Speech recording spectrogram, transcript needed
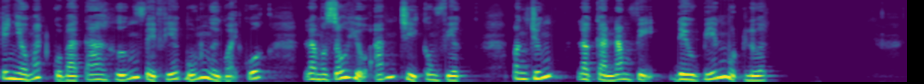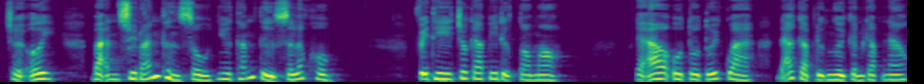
cái nhiều mắt của bà ta hướng về phía bốn người ngoại quốc là một dấu hiệu ám chỉ công việc, bằng chứng là cả năm vị đều biến một lượt. Trời ơi, bạn suy đoán thần sầu như thám tử Sherlock Holmes. Vậy thì cho Gabi được tò mò. Gã ô tô tối qua đã gặp được người cần gặp nào?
